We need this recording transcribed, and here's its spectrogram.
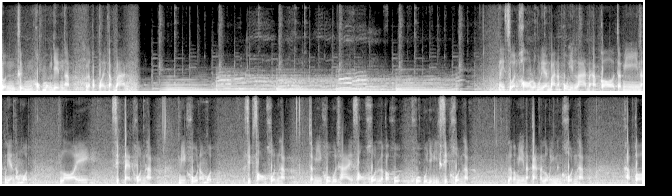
จนถึง6โมงเย็นครับ แล้วก็ปล่อยกลับบ้านในส่วนของโรงเรียนบ้านน้ำพุหินลาดนะครับ ก็จะมีนักเรียนทั้งหมด 118 คนครับ มีครูทั้งหมด 12 คนครับ จะมีครูผู้ชาย 2 คน แล้วก็ครูครูผู้หญิงอีก 10 คนครับ แล้วก็มีนักการพัดลมอีกหนึ่งคนครับ ครับก็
